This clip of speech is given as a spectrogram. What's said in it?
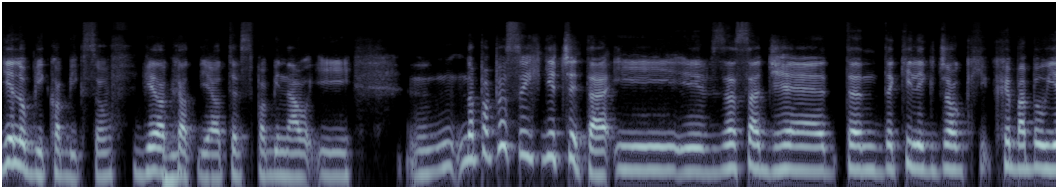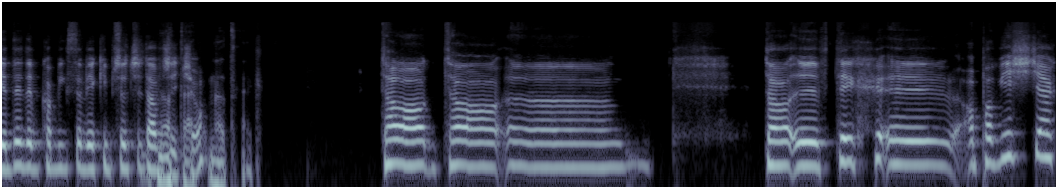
nie lubi komiksów, wielokrotnie o tym wspominał i no po prostu ich nie czyta. I w zasadzie ten The Killing Joke chyba był jedynym komiksem, jaki przeczytał w no życiu. Tak, no tak to, to yy, to w tych opowieściach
